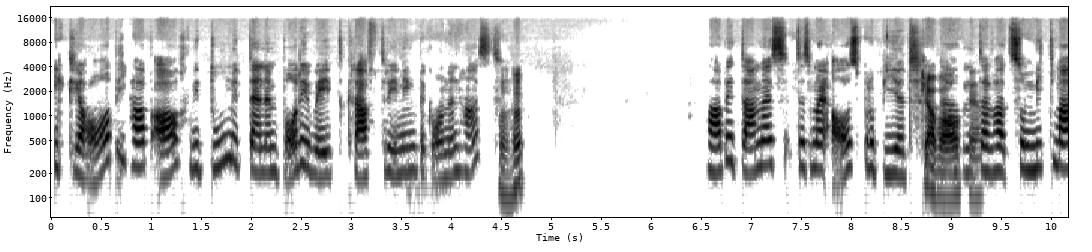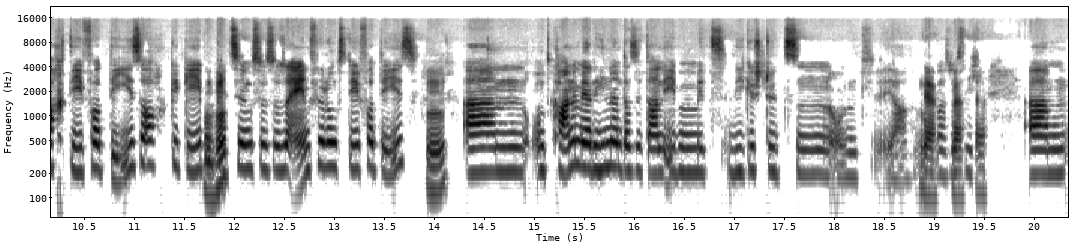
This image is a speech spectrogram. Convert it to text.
ich glaube, ich habe auch, wie du mit deinem Bodyweight-Krafttraining begonnen hast, Mhm. habe ich damals das mal ausprobiert. Ich glaube auch, Ähm, ja. Da hat es so Mitmach-DVDs auch gegeben, Mhm. beziehungsweise so Einführungs-DVDs. Mhm. Ähm, und kann mich erinnern, dass ich dann eben mit Liegestützen und ja, Ja, was ja, weiß ich, ja. ähm,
